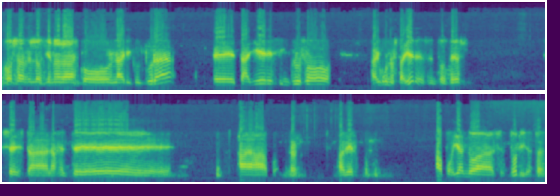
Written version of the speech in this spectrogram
cosas relacionadas con la agricultura, eh, talleres, incluso algunos talleres. Entonces, se está la gente a, a ver apoyando al sector y ya está.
